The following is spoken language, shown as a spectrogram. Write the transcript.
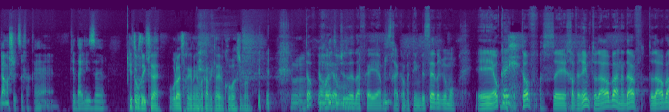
גם מה שצריך רק, אה, כדאי להיזהר. קיצור זה כאילו יקרה, הוא לא ישחק נגד מכבי תל אביב, קחו בחשבון. טוב יכול אבל להיות שזה דווקא יהיה המשחק המתאים בסדר גמור. אה, אוקיי טוב אז אה, חברים תודה רבה נדב תודה רבה.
